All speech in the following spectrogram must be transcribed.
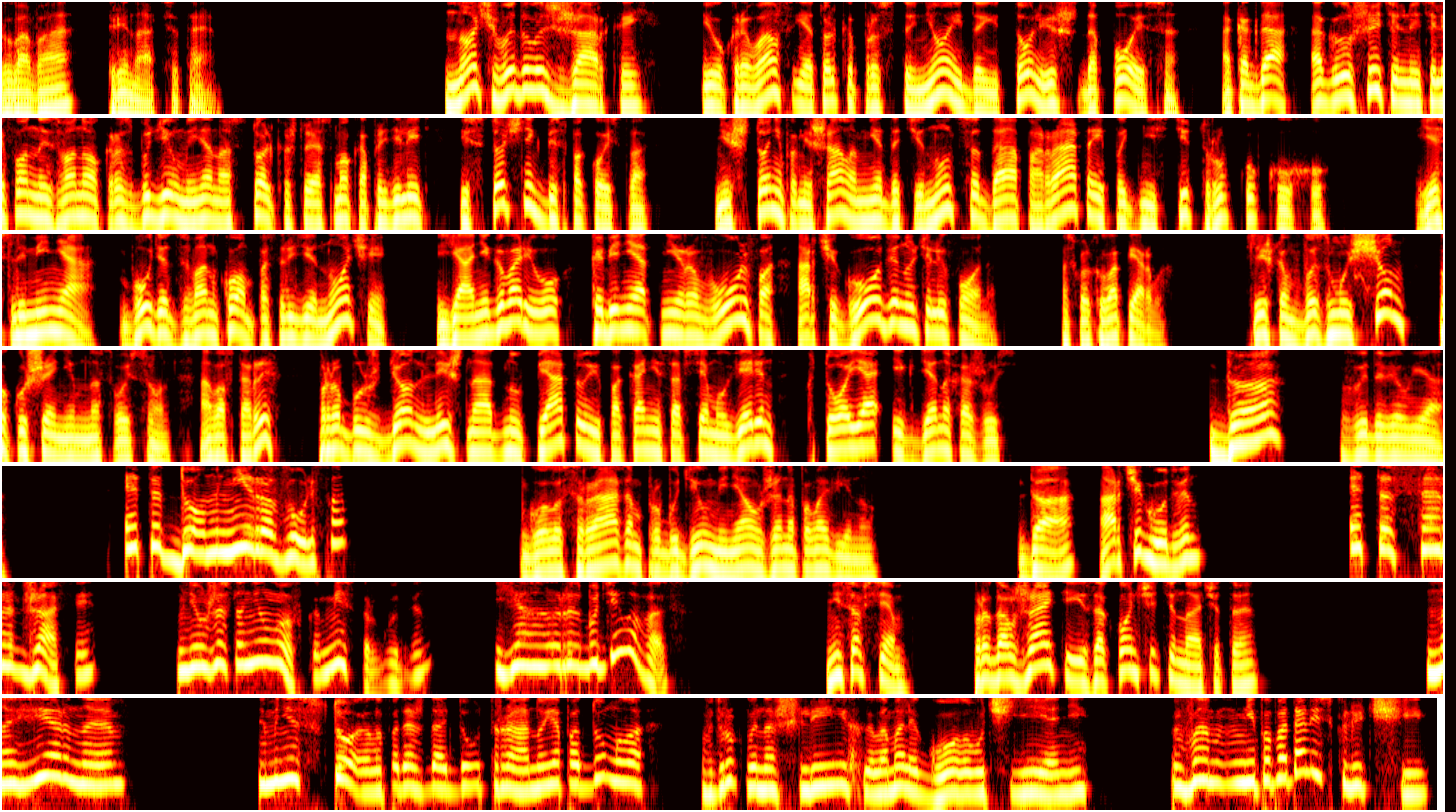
Глава тринадцатая Ночь выдалась жаркой, и укрывался я только простыней, да и то лишь до пояса. А когда оглушительный телефонный звонок разбудил меня настолько, что я смог определить источник беспокойства, ничто не помешало мне дотянуться до аппарата и поднести трубку к уху. Если меня будет звонком посреди ночи, я не говорю «кабинет Нира Вульфа», «Арчи Гудвину» телефона поскольку, во-первых, слишком возмущен покушением на свой сон, а во-вторых, пробужден лишь на одну пятую и пока не совсем уверен, кто я и где нахожусь. «Да?» — выдавил я. «Это дом Нира Вульфа?» Голос разом пробудил меня уже наполовину. «Да, Арчи Гудвин». «Это Сара Джаффи. Мне ужасно неловко, мистер Гудвин. Я разбудила вас?» Не совсем. Продолжайте и закончите начатое. Наверное, мне стоило подождать до утра, но я подумала, вдруг вы нашли их и ломали голову, чьи они. Вам не попадались ключи?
